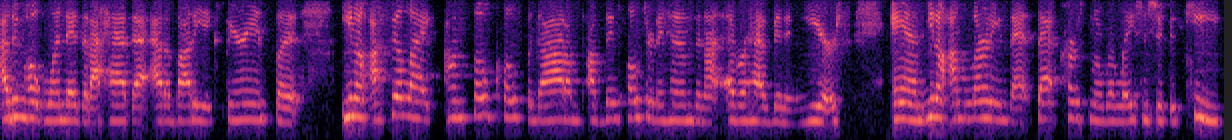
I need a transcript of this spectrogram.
I do hope one day that I have that out of body experience. But, you know, I feel like I'm so close to God. I'm, I've been closer to Him than I ever have been in years. And, you know, I'm learning that that personal relationship is key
